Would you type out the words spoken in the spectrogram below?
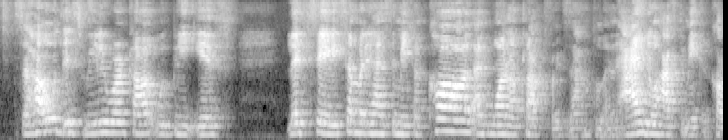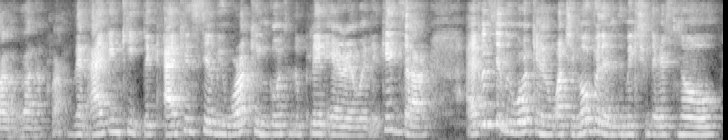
So how would this really work out would be if, let's say somebody has to make a call at one o'clock, for example, and I don't have to make a call at one o'clock. Then I can keep the, I can still be working, go to the play area where the kids are. I could still be working and watching over them to make sure there's no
